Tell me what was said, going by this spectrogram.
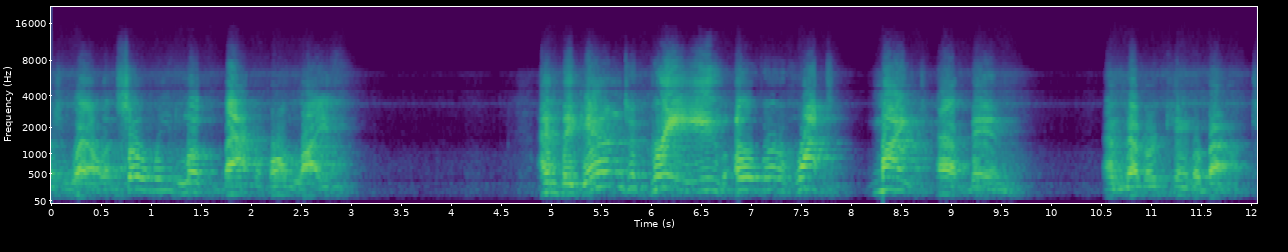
as well. And so we look back upon life and began to grieve over what might have been and never came about.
